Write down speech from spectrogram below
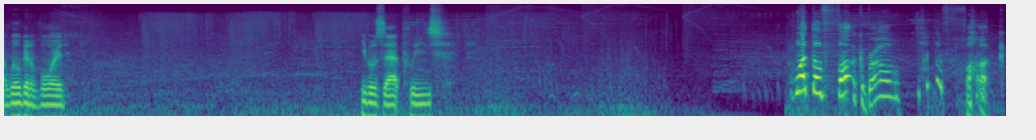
I will get a Void. Evo Zap, please. What the fuck, bro? What the fuck?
